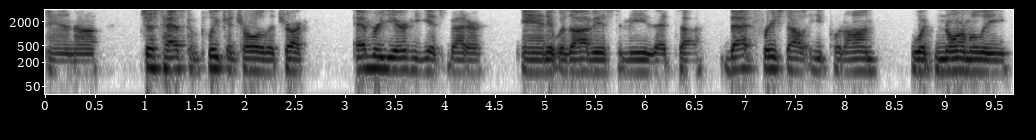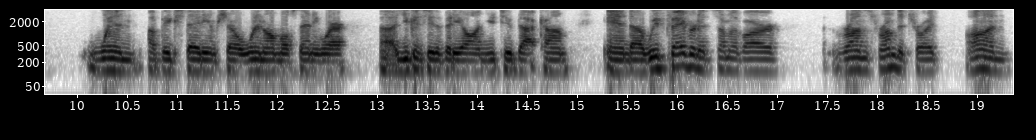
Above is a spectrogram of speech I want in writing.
and uh, just has complete control of the truck every year he gets better. And it was obvious to me that uh, that freestyle that he put on would normally win a big stadium show, win almost anywhere. Uh, you can see the video on YouTube.com. And uh, we've favorited some of our runs from Detroit on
